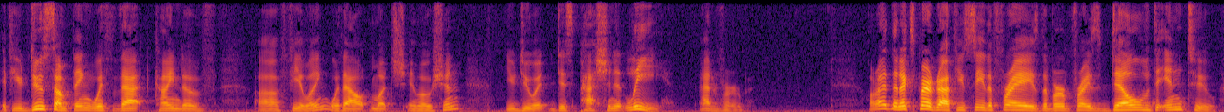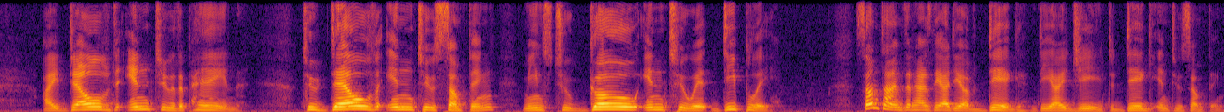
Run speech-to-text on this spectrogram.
If you do something with that kind of uh, feeling, without much emotion, you do it dispassionately, adverb. All right, the next paragraph, you see the phrase, the verb phrase, delved into. I delved into the pain. To delve into something means to go into it deeply. Sometimes it has the idea of dig, D I G, to dig into something,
